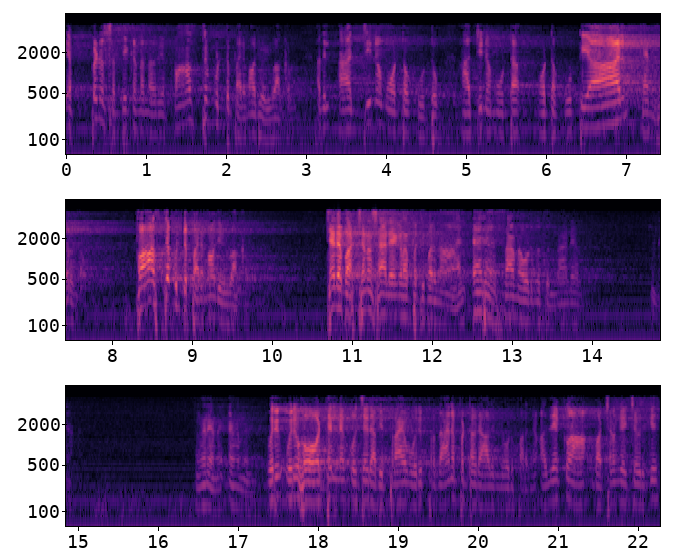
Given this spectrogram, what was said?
എപ്പോഴും ശ്രദ്ധിക്കേണ്ടത് ഫാസ്റ്റ് ഫുഡ് പരമാവധി ഒഴിവാക്കണം. അതിൽ അജിനമോട്ട കൂട്ടും. അജിനമോട്ട മോട്ട കൂട്ടിയാൽ ക്യാൻസർ ഉണ്ടാവും. ഫാസ്റ്റ് ഫുഡ് പരമാവധി ഒഴിവാക്കണം. ചില ഭക്ഷണശാലകളെ പറ്റി പറഞ്ഞ നല്ല രസമാണ് അവിടുന്ന് തിന്നാന്. അങ്ങനെയാണ് അങ്ങനെയാണ്. ഒരു ഒരു ഹോട്ടലിനെ കുറിച്ച് ഒരു അഭിപ്രായം ഒരു പ്രധാനപ്പെട്ട ഒരാൾ എന്നോട് പറഞ്ഞു. അതിലേക്ക് ഭക്ഷണം കഴിച്ചവർക്ക്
